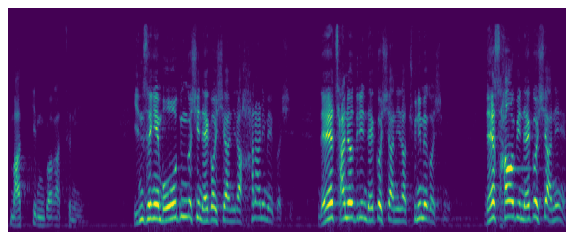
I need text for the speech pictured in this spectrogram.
맡김과 같으니. 인생의 모든 것이 내 것이 아니라 하나님의 것이. 내 자녀들이 내 것이 아니라 주님의 것입니다. 내 사업이 내 것이 아니에요.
